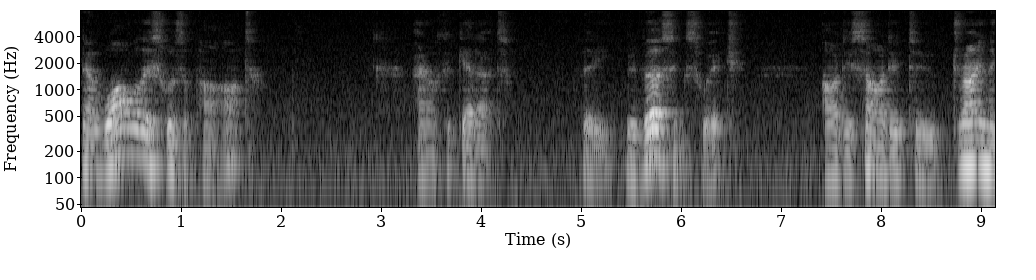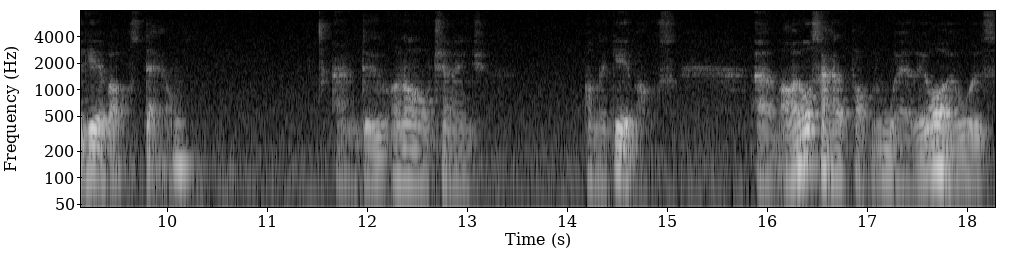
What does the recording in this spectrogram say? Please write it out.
Now while this was apart, and I could get at the reversing switch, I decided to drain the gearbox down and do an oil change on the gearbox. Um, I also had a problem where the oil was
